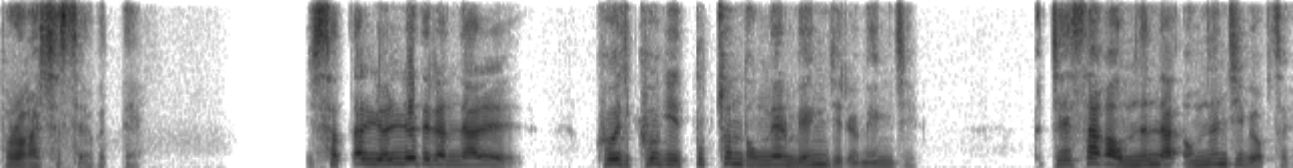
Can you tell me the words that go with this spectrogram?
돌아가셨어요 그때. 섣달 열여덟 날 그, 거기 북촌 동네는 맹지래 맹지. 제사가 없는 날 없는 집이 없어요.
